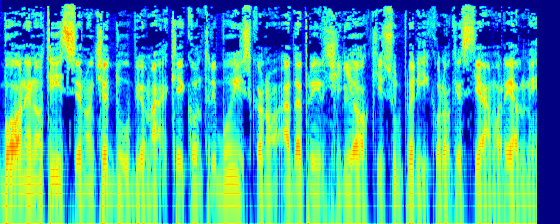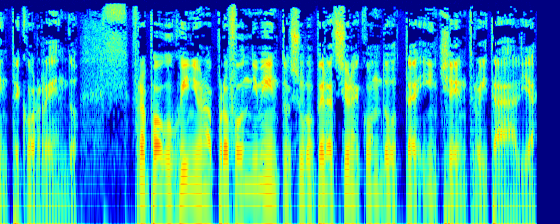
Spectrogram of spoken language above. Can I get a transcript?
buone notizie, non c'è dubbio, ma che contribuiscono ad aprirci gli occhi sul pericolo che stiamo realmente correndo. Fra poco quindi un approfondimento sull'operazione condotta in centro Italia.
